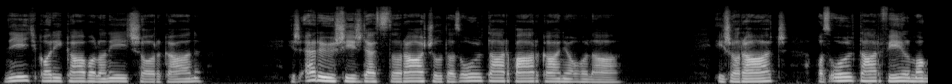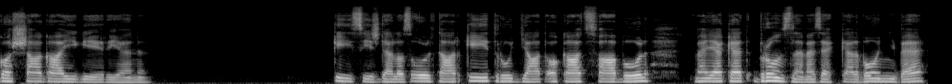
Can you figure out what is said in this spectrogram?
négy karikával a négy sarkán, és erősítsd ezt a rácsot az oltár párkánya alá, és a rács az oltár fél magasságáig érjen készítsd el az oltár két rudját akácfából, melyeket bronzlemezekkel vonj be,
